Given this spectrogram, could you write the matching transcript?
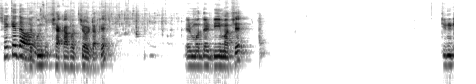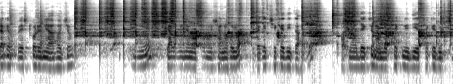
ছেঁকে দেওয়া দেখুন ছেঁকা হচ্ছে ওইটাকে। এর মধ্যে ডিম আছে। চিনিটাকে পেস্ট করে নেওয়া হয়েছে। নিয়ে ক্যালামিনের মধ্যে মেশানো হলো। এটাকে ছেঁকে দিতে হবে। আপনারা দেখছেন আমরা ছেঁকনি দিয়ে ছেঁকে দিচ্ছি।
